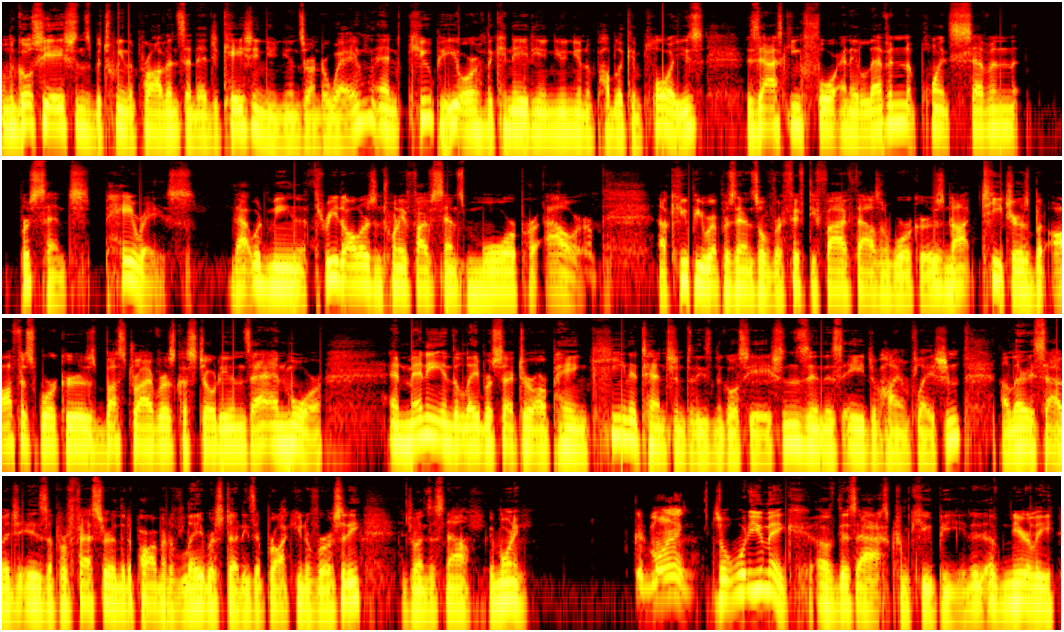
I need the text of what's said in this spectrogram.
Negotiations between the province and education unions are underway, and CUPE, or the Canadian Union of Public Employees, is asking for an 11.7% pay raise. That would mean $3.25 more per hour. Now, CUPE represents over 55,000 workers, not teachers, but office workers, bus drivers, custodians, and more. And many in the labor sector are paying keen attention to these negotiations in this age of high inflation. Now, Larry Savage is a professor in the Department of Labor Studies at Brock University and joins us now. Good morning. Good morning. So, what do you make of this ask from CUPE of nearly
